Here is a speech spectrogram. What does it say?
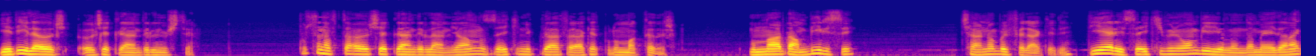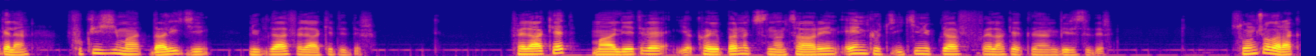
7 ile ölç- ölçeklendirilmiştir. Bu sınıfta ölçeklendirilen yalnızca iki nükleer felaket bulunmaktadır. Bunlardan birisi Çernobil felaketi, diğeri ise 2011 yılında meydana gelen Fukushima Daiichi nükleer felaketidir. Felaket, maliyeti ve kayıpların açısından tarihin en kötü iki nükleer felaketlerinden birisidir. Sonuç olarak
